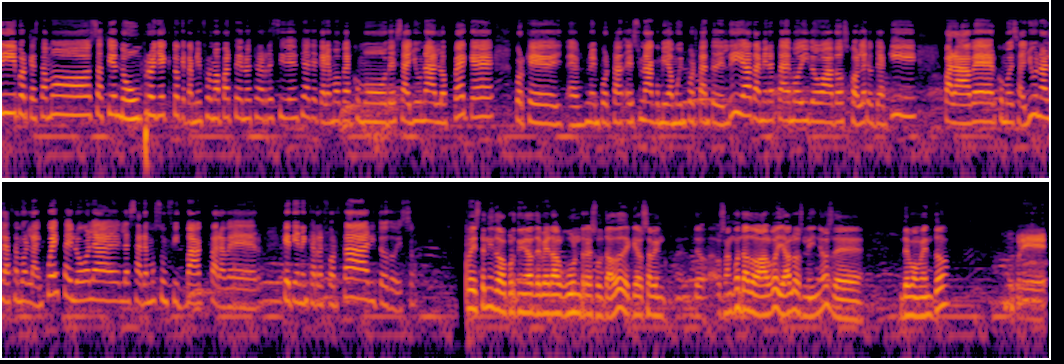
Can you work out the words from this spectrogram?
Sí, porque estamos haciendo un proyecto que también forma parte de nuestra residencia, que queremos ver cómo desayunan los peques, porque es una, es una comida muy importante del día. También está- hemos ido a dos colegios de aquí para ver cómo desayunan, le hacemos la encuesta y luego le- les haremos un feedback para ver qué tienen que reforzar y todo eso. ¿Habéis tenido la oportunidad de ver algún resultado? ¿De os, han contado algo ya los niños de momento? Hombre,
